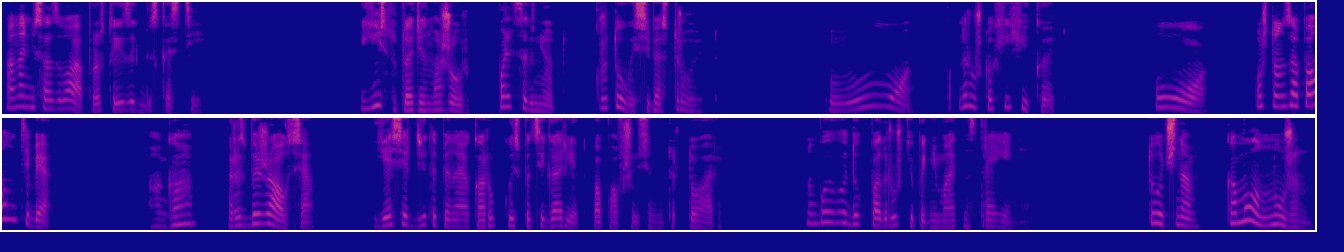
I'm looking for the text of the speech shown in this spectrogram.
Она не со зла, просто язык без костей. Есть тут один мажор, пальцы гнет, крутого из себя строит. -о подружка хихикает. О, может, он запал на тебя? Ага, разбежался. Я сердито пинаю коробку из-под сигарет, попавшуюся на тротуаре. Но боевой дух подружки поднимает настроение. Точно. Кому он нужен?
